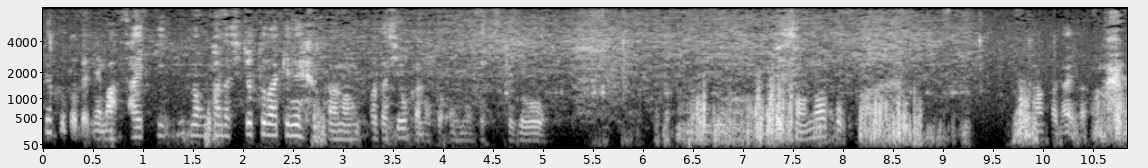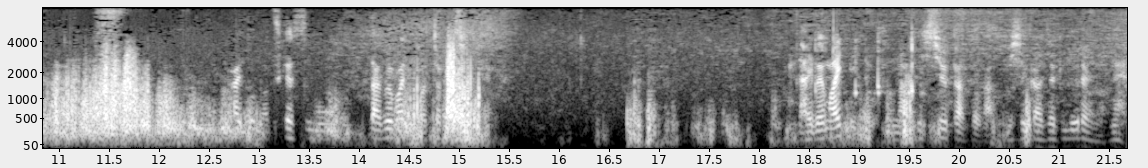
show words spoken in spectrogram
ということでね、まあ最近のお話ちょっとだけね、あの、私しようかなと思うんですけど、うん、その他、なんかないかな。はい、どんなつけすもだいぶ前に終わっちゃったしね。だいぶ前って言っても、そんな1週間とか2週間弱ぐらいのね、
